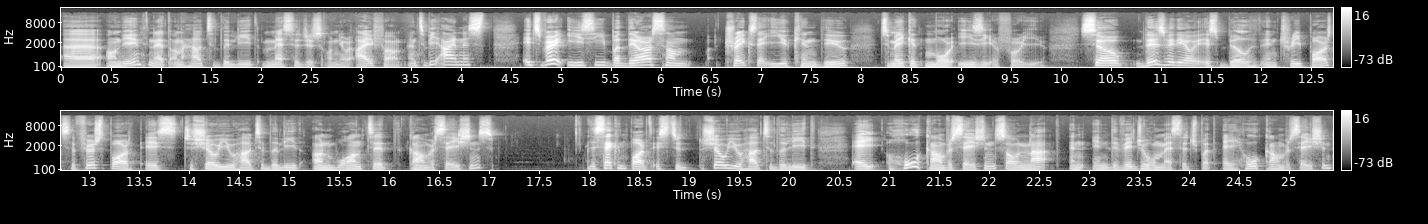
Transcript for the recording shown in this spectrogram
uh, on the internet on how to delete messages on your iPhone. And to be honest, it's very easy, but there are some tricks that you can do to make it more easier for you. So this video is built in three parts. The first part is to show you how to delete unwanted conversations. The second part is to show you how to delete a whole conversation, so not an individual message, but a whole conversation.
